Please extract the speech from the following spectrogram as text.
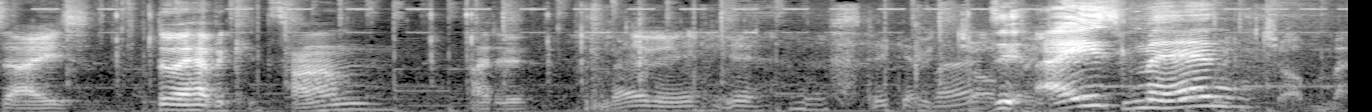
That's the. Do I have a kick time? I do. Maybe, yeah. Stick it, Good man. job. The ace, man! Good job, mate.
